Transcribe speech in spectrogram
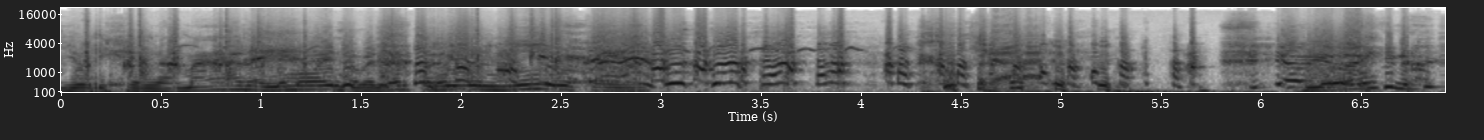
Y yo dije, la madre, no me voy a revelar conmigo el mío, cabrón". Ya me imagino.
